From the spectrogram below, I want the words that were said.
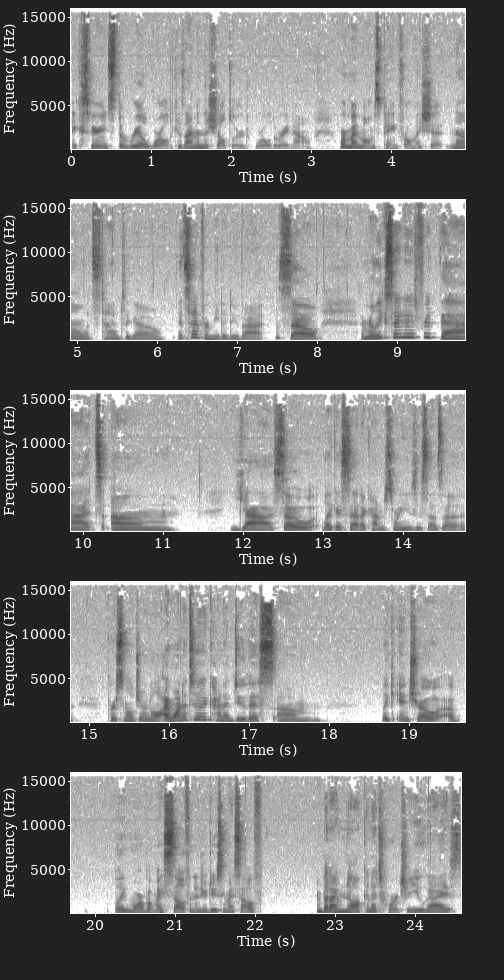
experience the real world because I'm in the sheltered world right now where my mom's paying for all my shit. No, it's time to go. It's time for me to do that. So I'm really excited for that. Um, yeah, so like I said, I kind of just want to use this as a personal journal. I wanted to kind of do this um like intro uh, like more about myself and introducing myself. But I'm not to torture you guys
